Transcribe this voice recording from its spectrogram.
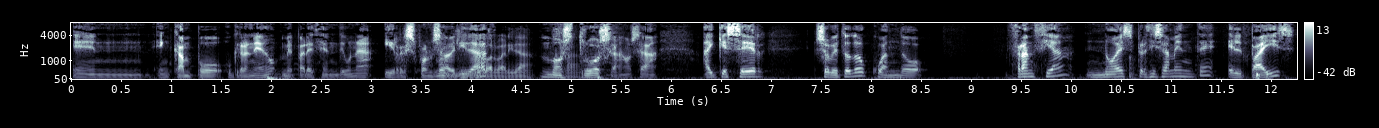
en, en, campo ucraniano me parecen de una irresponsabilidad monstruosa. O sea, hay que ser, sobre todo cuando Francia no es precisamente el país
